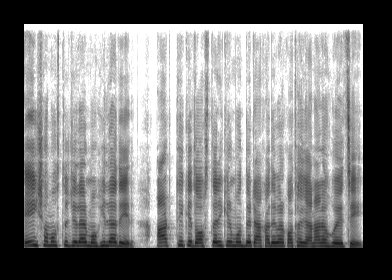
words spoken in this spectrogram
এই সমস্ত জেলার মহিলাদের আট থেকে দশ তারিখের মধ্যে টাকা দেওয়ার কথা জানানো হয়েছে।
